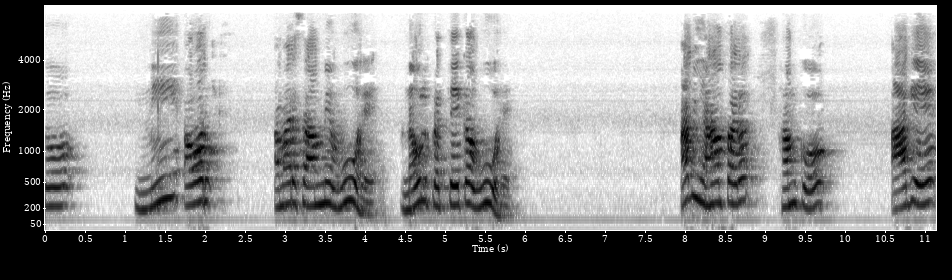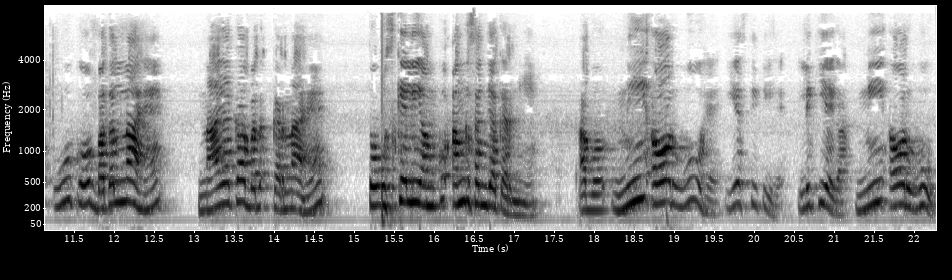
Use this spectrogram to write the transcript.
तो नी और हमारे सामने वो है, नौल प्रत्यय का वो है। अब यहाँ पर हमको आगे ऊ को बदलना है, नायका बद, करना है। तो उसके लिए हमको अंग संज्ञा करनी है। अब नी और वू है, ये स्थिति है। लिखिएगा, नी और वू।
